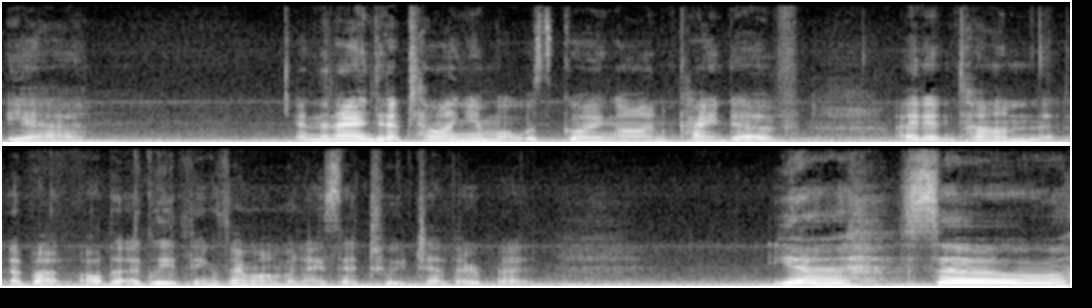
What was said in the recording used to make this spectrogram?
yeah. And then I ended up telling him what was going on kind of. I didn't tell him about all the ugly things my mom and I said to each other, but yeah. So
